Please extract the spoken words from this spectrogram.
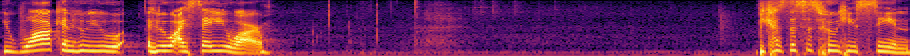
You walk in who you who I say you are. Because this is who he's seen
